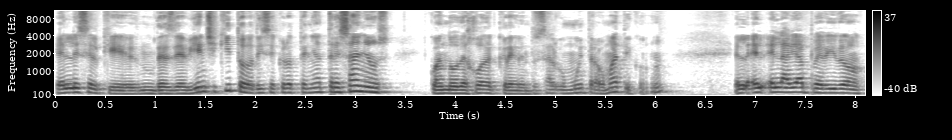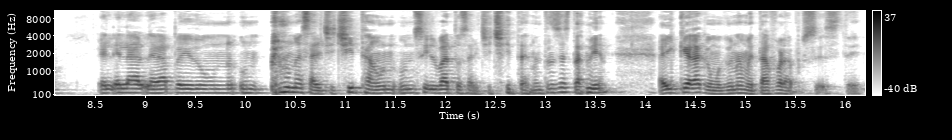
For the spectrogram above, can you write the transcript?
él es el que desde bien chiquito, dice, creo, tenía tres años cuando dejó de creer. Entonces, algo muy traumático, ¿no? Él, él, había pedido, él, él, le había pedido un, una salchichita, un, un silbato salchichita, ¿no? Entonces, también ahí queda como que una metáfora, pues, este,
